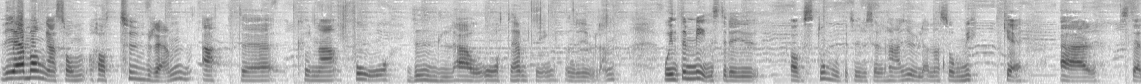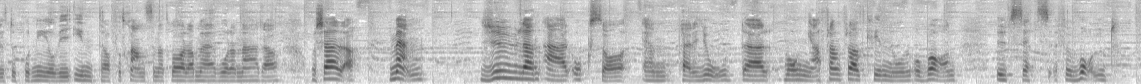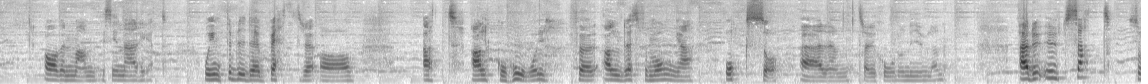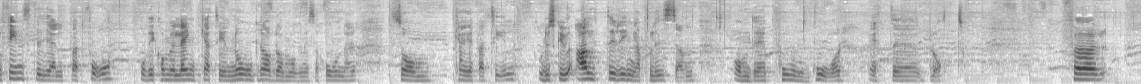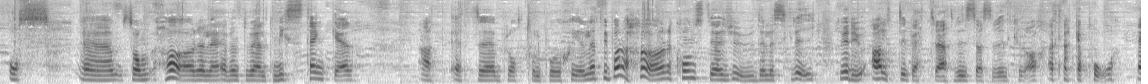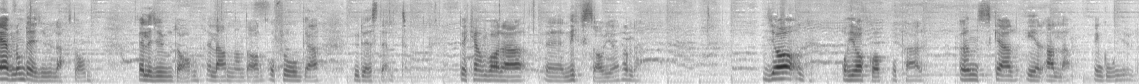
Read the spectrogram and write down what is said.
Vi är många som har turen att eh, kunna få vila och återhämtning under julen. Och inte minst är det ju av stor betydelse den här julen, när så mycket är ställt upp och ner och vi inte har fått chansen att vara med våra nära och kära. Men julen är också en period där många, framförallt kvinnor och barn, utsätts för våld av en man i sin närhet. Och inte blir det bättre av att alkohol för alldeles för många också är en tradition under julen. Är du utsatt så finns det hjälp att få och vi kommer länka till några av de organisationer som kan hjälpa till. Och du ska ju alltid ringa polisen om det pågår ett eh, brott. För oss eh, som hör eller eventuellt misstänker att ett eh, brott håller på att ske eller att vi bara hör konstiga ljud eller skrik, då är det ju alltid bättre att visa civilkurage, att knacka på, även om det är julafton eller juldagen eller annandagen och fråga hur det är ställt. Det kan vara eh, livsavgörande. Jag och Jakob och Per önskar er alla en god jul.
